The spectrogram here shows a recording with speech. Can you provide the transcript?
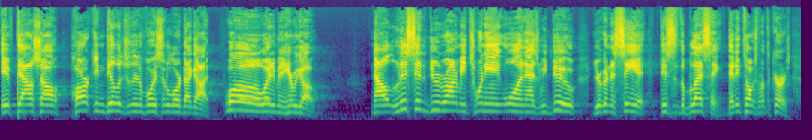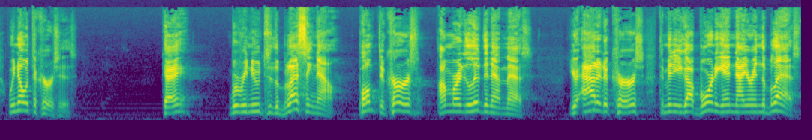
if thou shalt hearken diligently to the voice of the Lord thy God. Whoa, wait a minute, here we go. Now listen to Deuteronomy 28 1. As we do, you're going to see it. This is the blessing. Then he talks about the curse. We know what the curse is. Okay? We're renewed to the blessing now. Bump the curse. I'm already lived in that mess. You're out of the curse. The minute you got born again, now you're in the blessed.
